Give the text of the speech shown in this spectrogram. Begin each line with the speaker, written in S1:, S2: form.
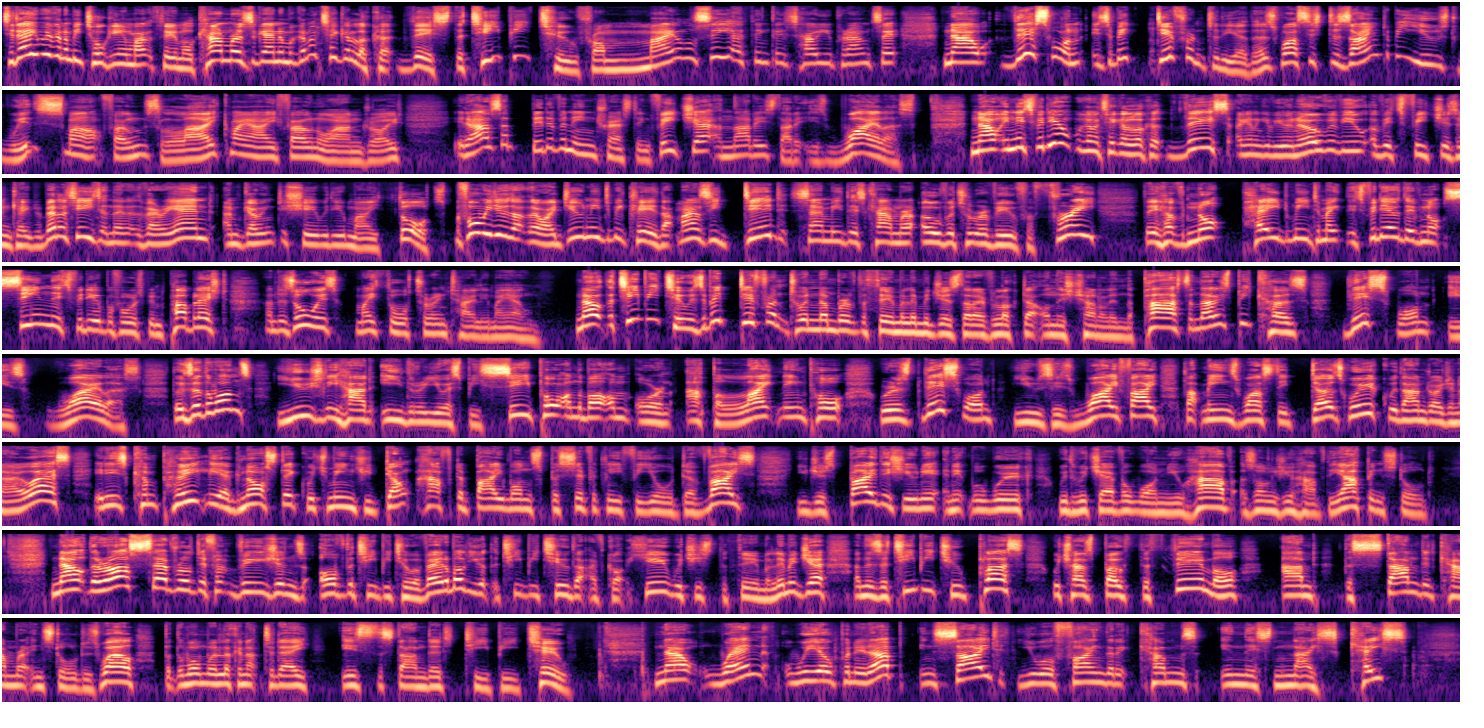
S1: Today we're going to be talking about thermal cameras again and we're going to take a look at this, the TP2 from Mileseey, I think is how you pronounce it. Now this one is a bit different to the others. Whilst it's designed to be used with smartphones like my iPhone or Android, it has a bit of an interesting feature and that is that it is wireless. Now in this video we're going to take a look at this, I'm going to give you an overview of its features and capabilities and then at the very end I'm going to share with you my thoughts. Before we do that though I do need to be clear that Mileseey did send me this camera over to review for free free. They have not paid me to make this video. They've not seen this video before it's been published. And as always, my thoughts are entirely my own. Now, the TP2 is a bit different to a number of the thermal images that I've looked at on this channel in the past, and that is because this one is wireless. Those other ones usually had either a USB-C port on the bottom or an Apple Lightning port, whereas this one uses Wi-Fi. That means whilst it does work with Android and iOS, it is completely agnostic, which means you don't have to buy one specifically for your device. You just buy this unit and it will work with whichever one you have, as long as you have the app installed. Now, there are several different versions of the TP2 available. You've got the TP2 that I've got here, which is the thermal imager, and there's a TP2 Plus, which has both the thermal and the standard camera installed as well. But the one we're looking at today is the standard TP2. Now, when we open it up inside, you will find that it comes in this nice case.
